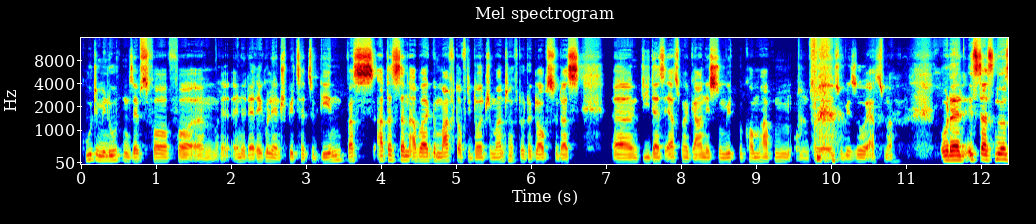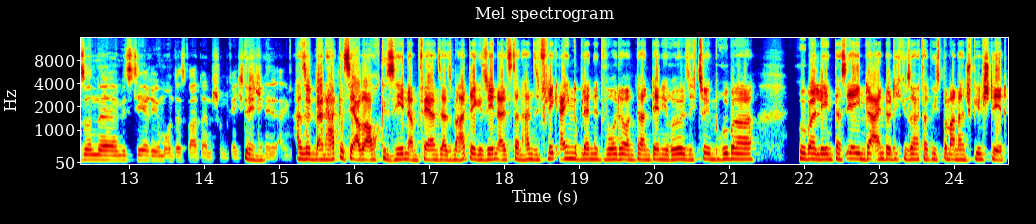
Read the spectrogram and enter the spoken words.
gute Minuten, selbst vor vor, ähm, Ende der regulären Spielzeit zu gehen. Was hat das dann aber gemacht auf die deutsche Mannschaft oder glaubst du, dass, äh, die das erstmal gar nicht so mitbekommen hatten und, äh, sowieso erstmal oder ist das nur so ein äh, Mysterium und das war dann schon recht Ne, schnell ne. eigentlich? Also, man hat es ja aber auch gesehen am Fernseher. Also, man hat ja gesehen, als dann Hansi Flick eingeblendet wurde und dann Danny Röhl sich zu ihm rüber rüberlehnt, dass er ihm da eindeutig gesagt hat, wie es beim anderen Spiel steht.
